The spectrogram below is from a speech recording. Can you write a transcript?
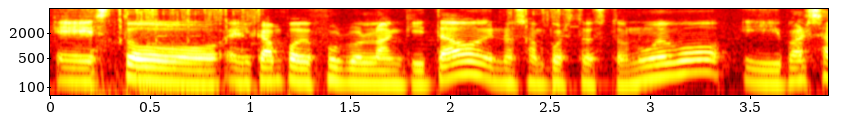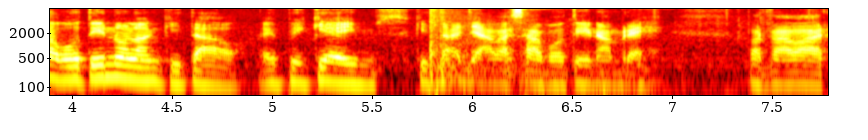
Esto, el campo de fútbol lo han quitado y nos han puesto esto nuevo. Y Barça Botín no lo han quitado. Epic Games. Quita ya Barça Botín, hombre. Por favor.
